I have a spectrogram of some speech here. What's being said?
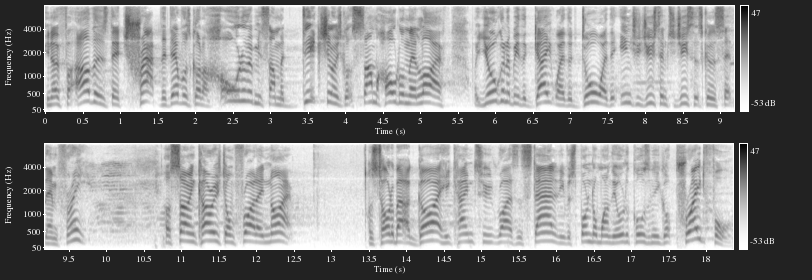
You know, for others, they're trapped. The devil's got a hold of them in some addiction or he's got some hold on their life. But you're going to be the gateway, the doorway that introduce them to Jesus that's going to set them free. I was so encouraged on Friday night. I was told about a guy, he came to Rise and Stand and he responded on one of the altar calls and he got prayed for.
